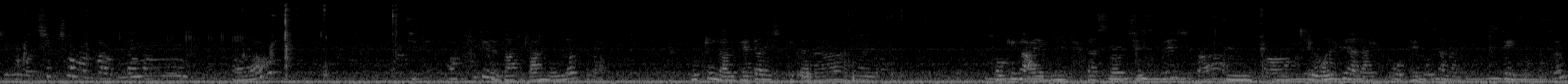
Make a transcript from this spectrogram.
지금 뭐 7초만 팔아도 싸다. 어? 진짜 아 하기는 나도 많이 올랐더라. 보통 나도 배달을 시키잖아. 저기가 아예 문이 닫았어. 제 스프레시가. 음. 이게 월드 하나 있고 배고사 하나 두개 있었거든.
